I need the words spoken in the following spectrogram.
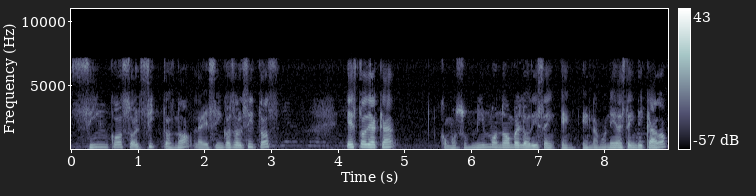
5 solcitos, ¿no? La de 5 solcitos. Esto de acá, como su mismo nombre lo dice en, la moneda está indicado,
